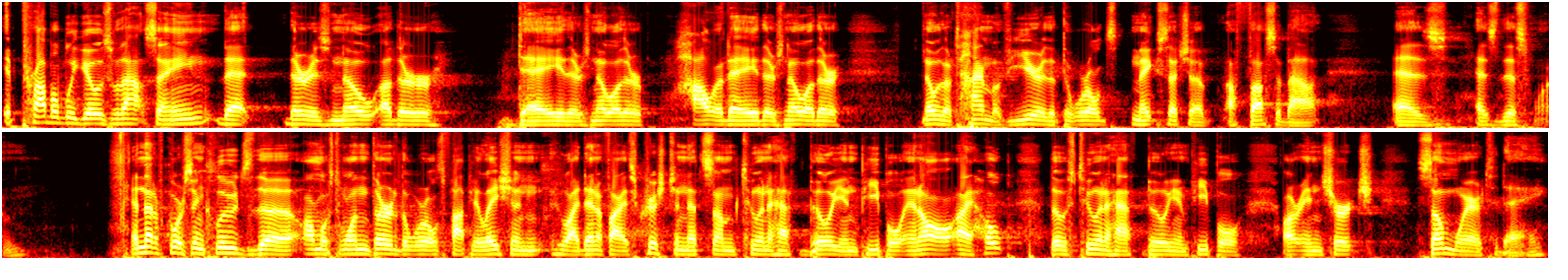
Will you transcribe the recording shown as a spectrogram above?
It probably goes without saying that there is no other day, there's no other holiday, there's no other no other time of year that the world makes such a, a fuss about as, as this one. And that, of course, includes the almost one third of the world's population who identify as Christian. That's some two and a half billion people in all. I hope those two and a half billion people are in church somewhere today.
